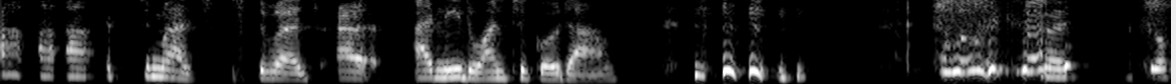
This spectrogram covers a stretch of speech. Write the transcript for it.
Ah, ah, ah, it's too much. It's too much. I I need one to go down. Oh my God. So,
